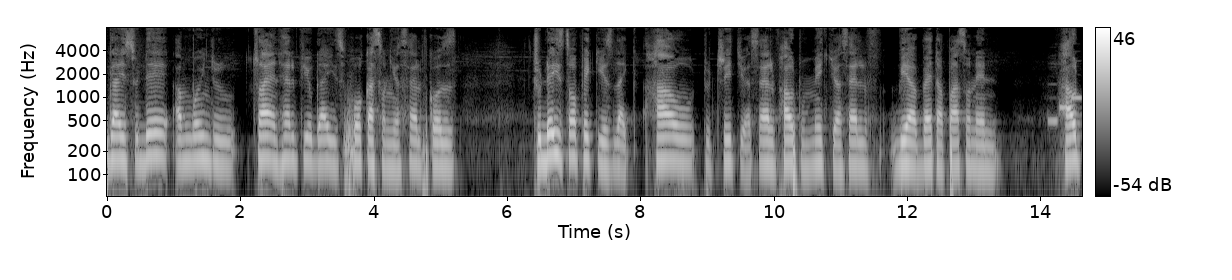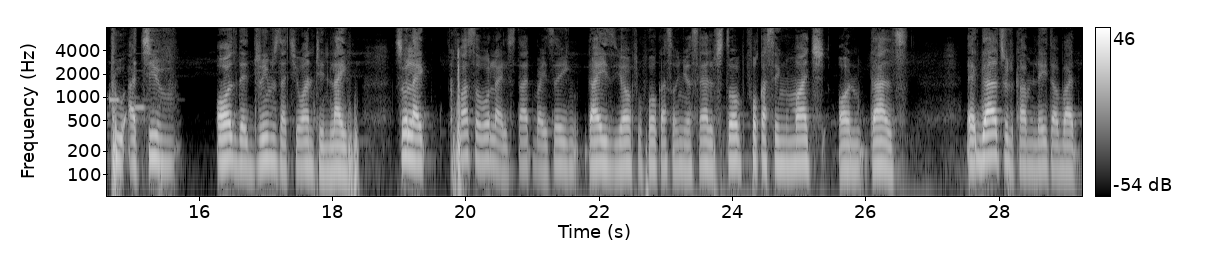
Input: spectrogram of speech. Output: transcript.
guys, today I'm going to try and help you guys focus on yourself because today's topic is like how to treat yourself, how to make yourself be a better person, and how to achieve all the dreams that you want in life. So, like, first of all, I'll start by saying, guys, you have to focus on yourself. Stop focusing much on girls. Uh, girls will come later, but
